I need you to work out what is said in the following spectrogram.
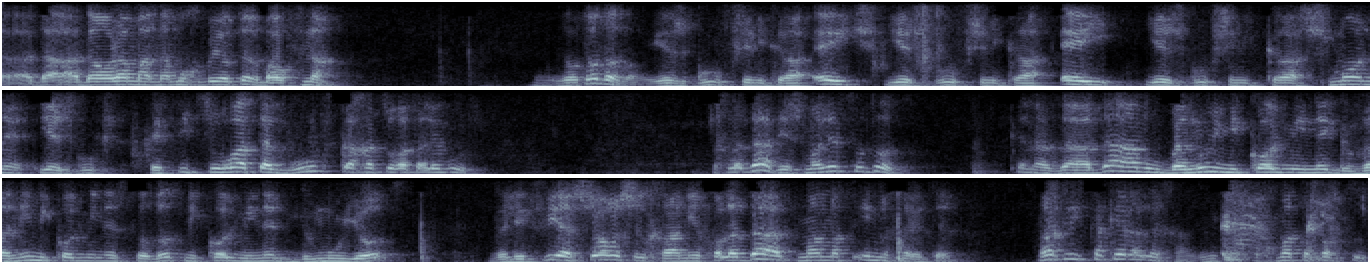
עד, עד העולם הנמוך ביותר, באופנה. זה אותו דבר, יש גוף שנקרא H, יש גוף שנקרא A, יש גוף שנקרא 8, יש גוף, לפי צורת הגוף, ככה צורת הלבוש. צריך לדעת, יש מלא סודות. כן, אז האדם הוא בנוי מכל מיני גוונים, מכל מיני סודות, מכל מיני דמויות, ולפי השורש שלך אני יכול לדעת מה מתאים לך יותר. רק להסתכל עליך, זה נקרא חוכמת הפרצות.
